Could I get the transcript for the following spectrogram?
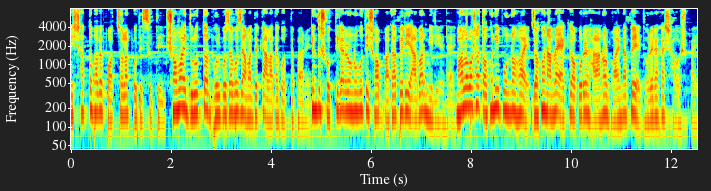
নিঃস্বার্থভাবে পথ চলার প্রতিশ্রুতি। সময়, দূরত্ব আর ভুল বোঝাবুঝি আমাদেরকে আলাদা করতে পারে। কিন্তু সত্যিকারের অনুভূতি সব বাধা পেরিয়ে আবার মিলিয়ে দেয়। ভালোবাসা তখনই পূর্ণ হয়, যখন আমরা একে অপরের হারানোর ভয় না পেয়ে ধরে রাখার সাহস পাই।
